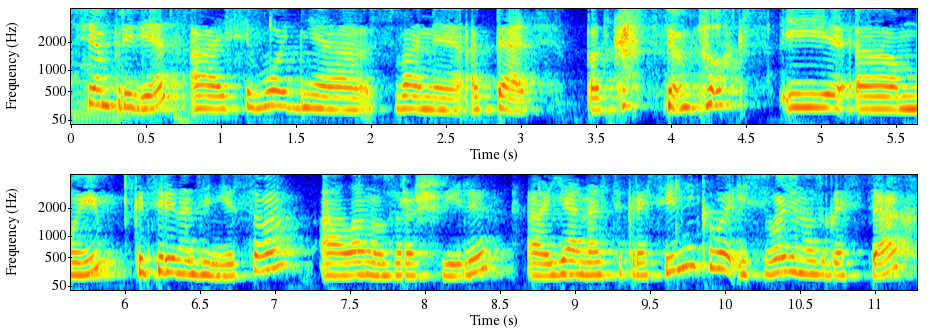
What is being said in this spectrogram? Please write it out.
Всем привет! А сегодня с вами опять подкаст Femtalks. И э, мы, Катерина Денисова, Алана Зарашвили, э, я Настя Красильникова, и сегодня у нас в гостях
